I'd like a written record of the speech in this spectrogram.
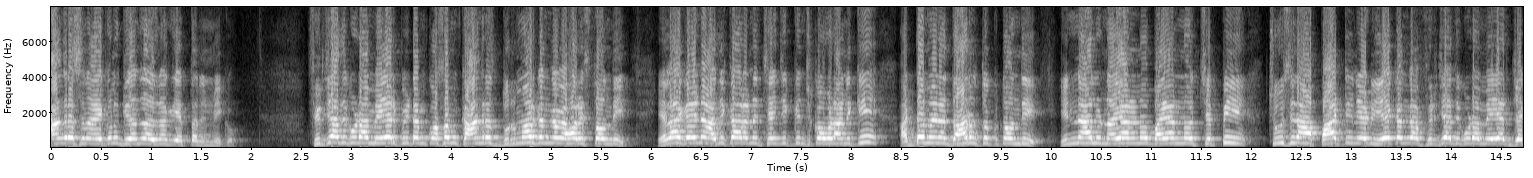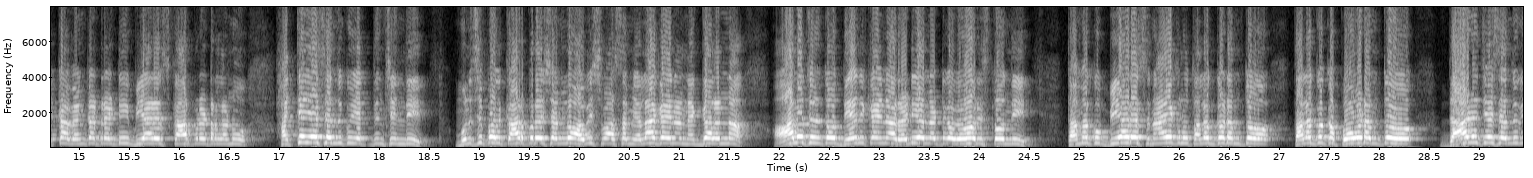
కాంగ్రెస్ నాయకులు గిరంజ నాకు చెప్తాను నేను మీకు. ఫిర్జాది కూడా మేయర్ పీఠం కోసం కాంగ్రెస్ దుర్మార్గంగా వ్యవహరిస్తోంది. ఎలాగైనా అధికారాన్ని చేజిక్కించుకోవడానికి అడ్డమైన దారు తొక్కుతోంది. ఇన్నాళ్ళు నయానో భయాన్నో చెప్పి చూసిన ఆ పార్టీ నేడు ఏకంగా ఫిర్జాది కూడా మేయర్ జక్కా వెంకటరెడ్డి బీఆర్ఎస్ కార్పొరేటర్లను హత్య చేసేందుకు యత్నించింది. మున్సిపల్ కార్పొరేషన్లో అవిశ్వాసం ఎలాగైనా నెగ్గాలన్న ఆలోచనతో దేనికైనా రెడీ అన్నట్టుగా వ్యవహరిస్తోంది. తమకు బీఆర్ఎస్ నాయకులు తలగ్గడంతో తలగ్గకపోవడంతో దాడి చేసేందుకు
